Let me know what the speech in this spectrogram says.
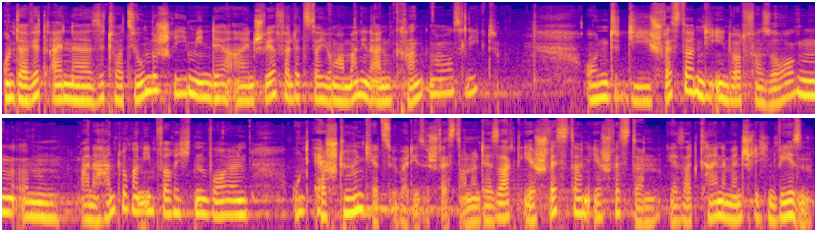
Und da wird eine Situation beschrieben, in der ein schwer verletzter junger Mann in einem Krankenhaus liegt und die Schwestern, die ihn dort versorgen, ähm, eine Handlung an ihm verrichten wollen. Und er stöhnt jetzt über diese Schwestern und er sagt, ihr Schwestern, ihr Schwestern, ihr seid keine menschlichen Wesen.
